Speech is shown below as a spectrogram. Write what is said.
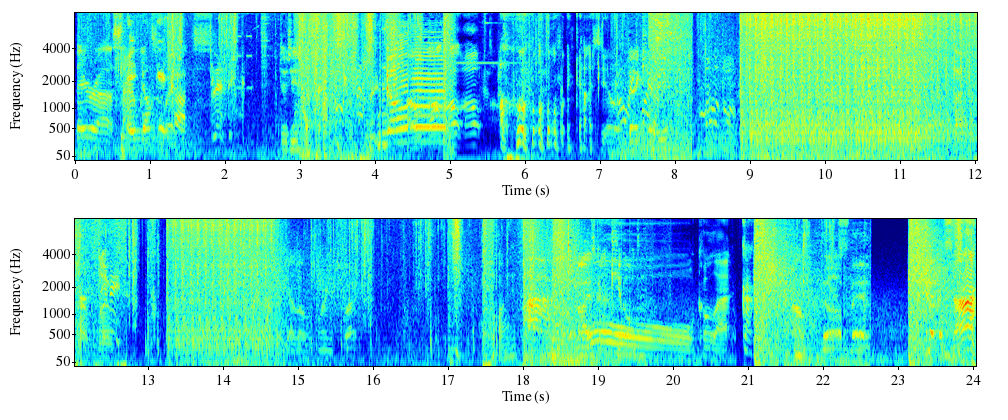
They're, uh, Hey, don't get caught. weapons. Dude, he's got No! Oh, oh, oh, oh, oh my gosh, yellow. Did I kill you? Left or blue. Yellow, orange, what? What? Oh, he's got killed. Oh, Colat. Cuck. Oh, Oh, man. ah.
